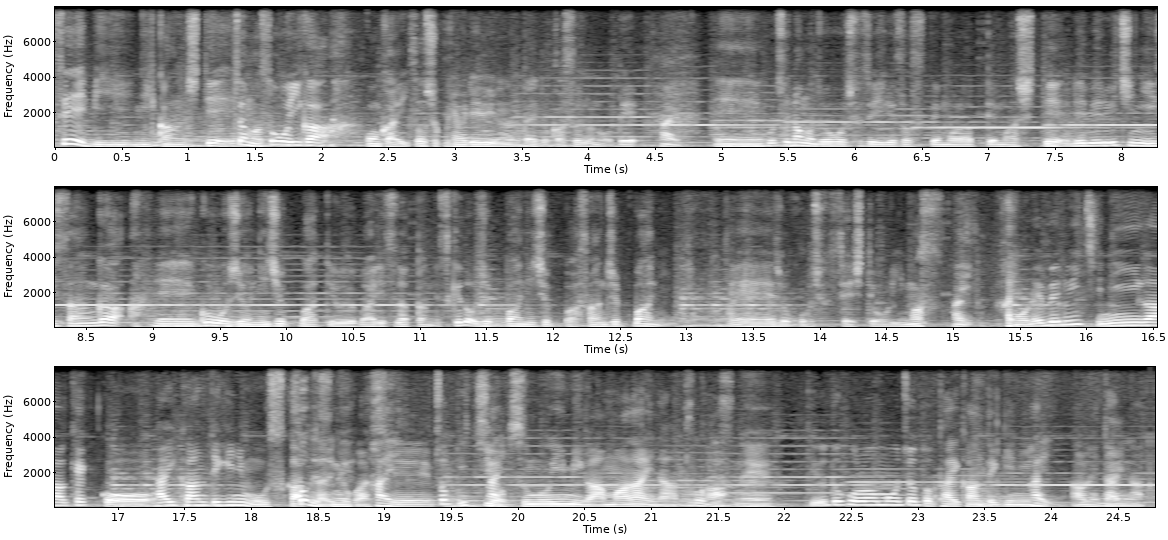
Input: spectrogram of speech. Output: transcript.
整備に関してじゃあまあ相違が今回装飾品を入れるようになったりとかするので、はい。えーこちらも情報修正入れさせてもらってましてレベル123が、えー、5020%っていう倍率だったんですけど 10%20%30% に、えー情報修正しております。はい。はい。もうレベル12が結構体感的にも薄かったりとかして、ね。はい。ちょっと1を積む意味があんまないなとそうでか、すねっていうところをもうちょっと体感的にはい。上げたいなと。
